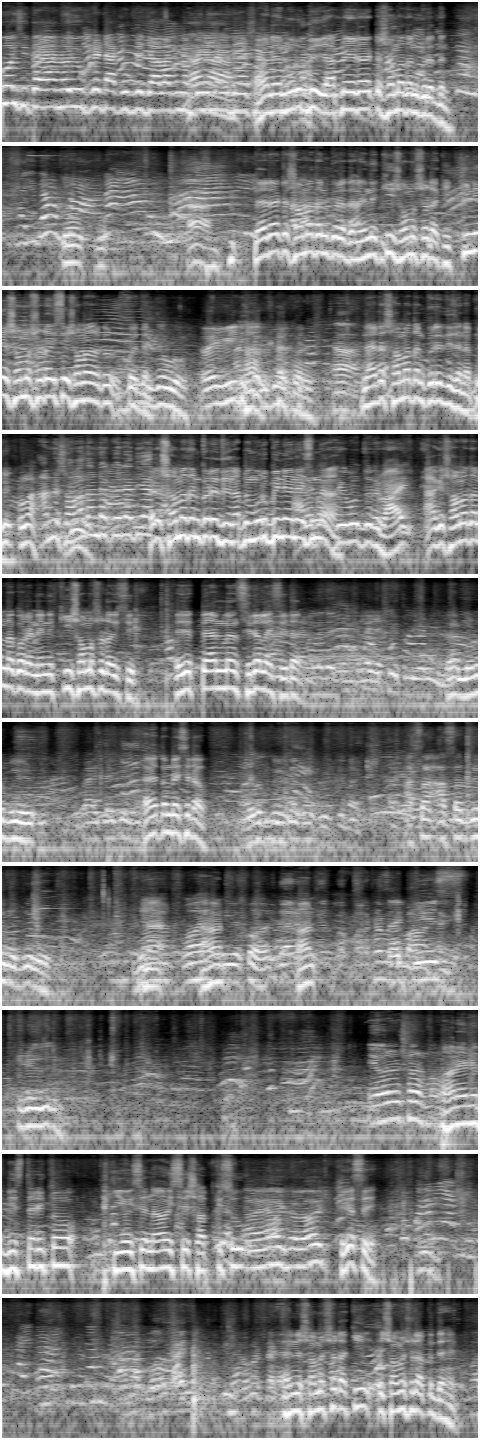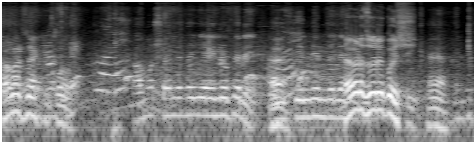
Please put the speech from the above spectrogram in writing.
কইছি তো ওই উপরে ডাক উপরে যাওয়া লাগবে না লাগে দেওয়া মানে মুরব্বী আপনি এটার একটা সমাধান করে দেন। হ্যাঁ। না, এটার একটা সমাধান করে দেন। এনে কি সমস্যাটা কি? কি নিয়ে সমস্যাটা হয়েছে সমাধান করে- দেন। ওই ভিডিও হ্যাঁ। না এটা সমাধান করে দিয়েছেন আপনি। আপনি সমাধানটা করে দিয়ে এটা সমাধান করে দিন আপনি মুরব্বী নিয়ে আইছেন না? ভাই। আগে সমাধানটা করেন। এনে কি সমস্যাটা হয়েছে এই যে প্যান ম্যান সিরিয়াল আইছে এটা। মুরব্বী। এই তোমরা এসে দাও। আসা আসা দিয়ে মধ্যে না এখন বিস্তারিত কি হয়েছে না হয়েছে সব কিছু ঠিক আছে? সমস্যাটা কি? এই সমস্যাটা আপনি দেখেন। তিন দিন জোরে কইস।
